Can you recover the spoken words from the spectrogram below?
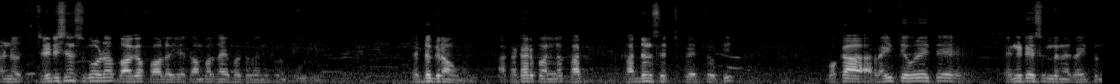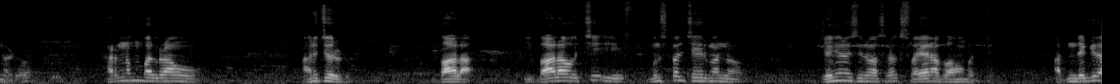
అండ్ ట్రెడిషన్స్ కూడా బాగా ఫాలో అయ్యే సాంప్రదాయబద్ధమైనటువంటి ఊరు. పెద్ద గ్రామం అది. ఆ కటారిపాలెంలో కార్ కార్డన్ సెర్చ్ పేరుతోటి ఒక రైతు ఎవరైతే వెంకటేశ్వరులు అనే రైతు ఉన్నాడో కర్ణం బలరాము అనుచరుడు. బాల. ఈ బాల వచ్చి మున్సిపల్ చైర్మన్ జంజన శ్రీనివాసరావుకి స్వయానా బహుమతి. అతని దగ్గర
